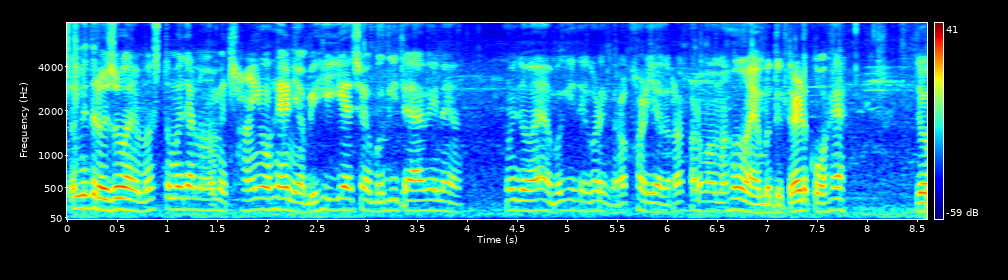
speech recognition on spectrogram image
તો મિત્રો જો મસ્ત મજાનો અમે છાંયો હે ને બેસી ગયા છે બગીચા આવીને. હું જો અહીંયા બગીચે ઘડીક રખડીએ તો રખડવામાં શું અહીંયા બધું તડકો હે? જો.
